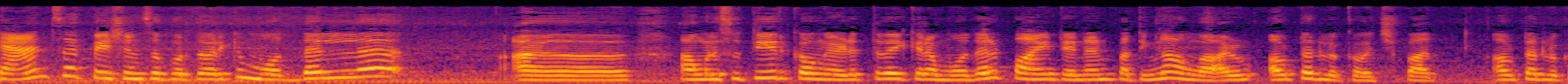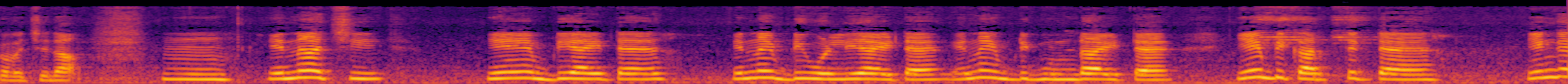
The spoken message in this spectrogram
கேன்சர் பேஷண்ட்ஸை பொறுத்த வரைக்கும் முதல்ல அவங்கள சுற்றி இருக்கவங்க எடுத்து வைக்கிற முதல் பாயிண்ட் என்னன்னு பார்த்தீங்கன்னா அவங்க அவுட்டர் லுக்கை வச்சு பா அவுட்டர் லுக்கை வச்சு தான் என்னாச்சு? ஏன் இப்படி ஆயிட்ட? என்ன இப்படி ஒல்லியாயிட்ட என்ன இப்படி குண்டாயிட்ட? ஏன் இப்படி கருத்துட்ட எங்க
